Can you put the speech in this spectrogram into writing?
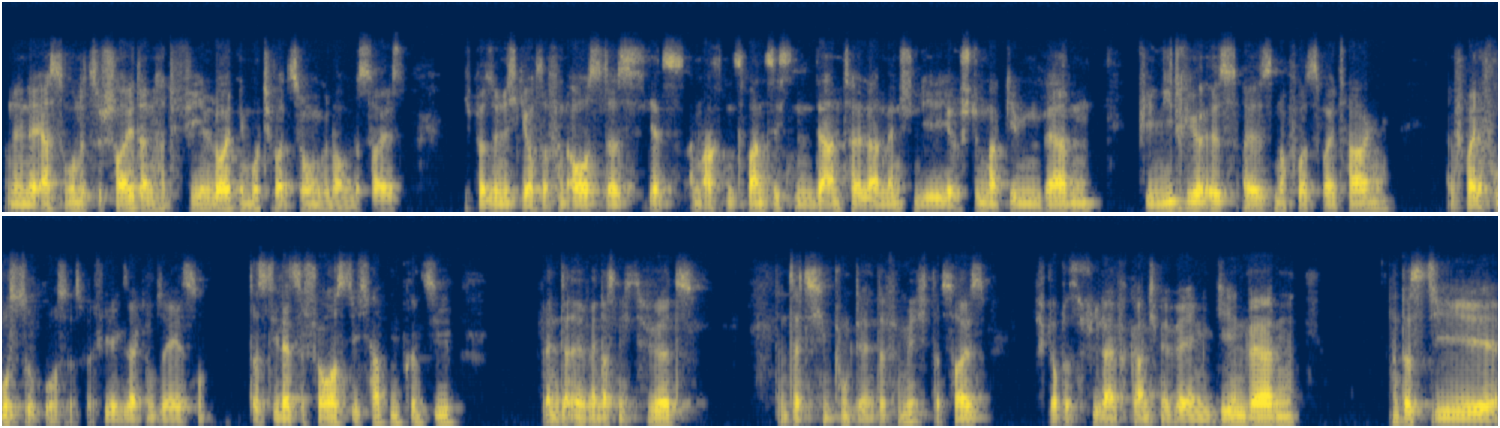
Und in der ersten Runde zu scheitern, hat vielen Leuten die Motivation genommen. Das heißt, ich persönlich gehe auch davon aus, dass jetzt am 28. der Anteil an Menschen, die ihre Stimme abgeben werden, viel niedriger ist als noch vor zwei Tagen, einfach weil der Frust so groß ist, weil viele gesagt haben, so, ey, das ist die letzte Chance, die ich habe im Prinzip. Wenn, wenn das nichts wird, dann setze ich einen Punkt dahinter für mich. Das heißt, ich glaube, dass viele einfach gar nicht mehr wählen gehen werden und dass die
